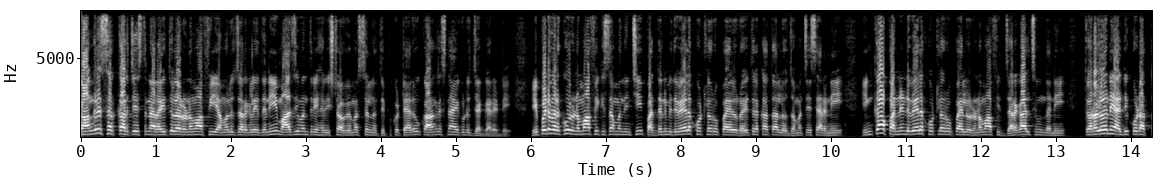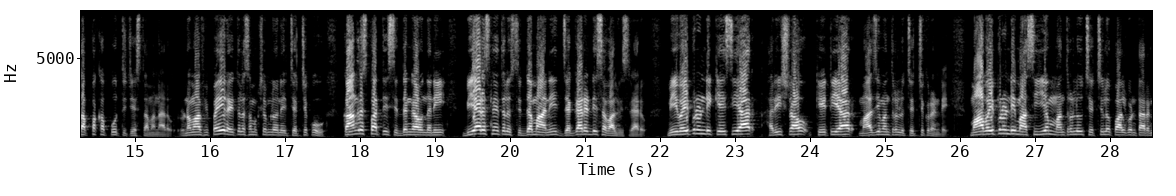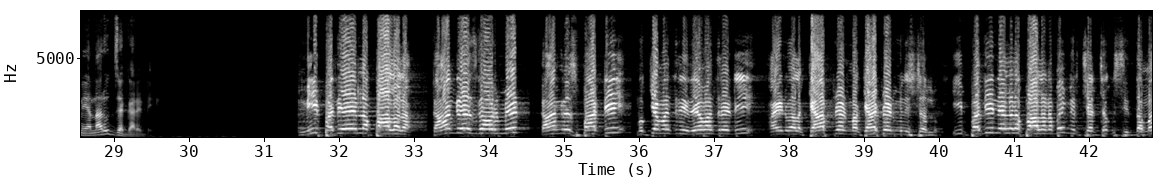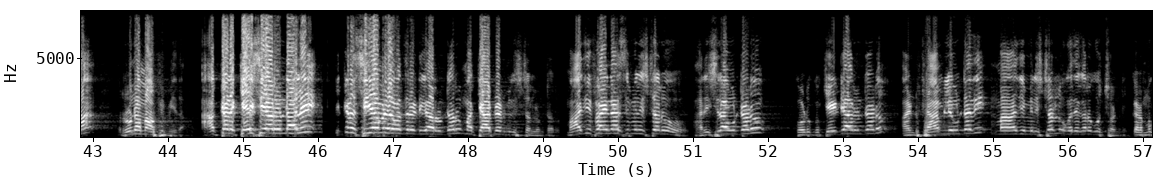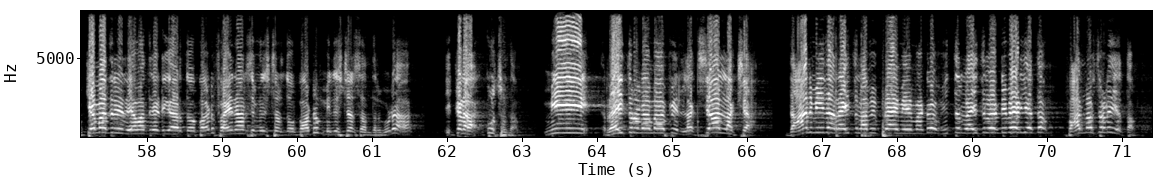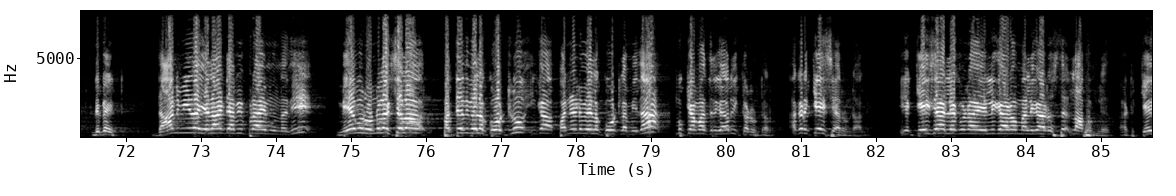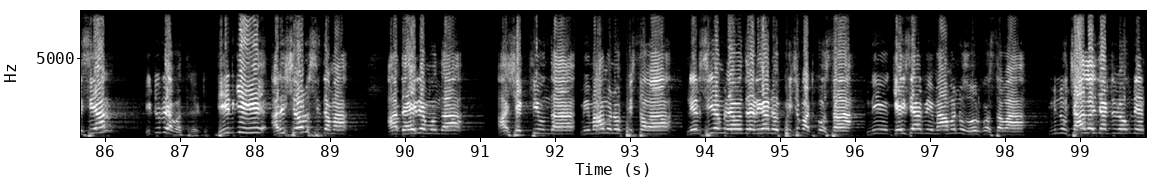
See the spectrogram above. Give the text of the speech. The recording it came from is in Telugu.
కాంగ్రెస్ సర్కార్ చేస్తున్న రైతుల రుణమాఫీ అమలు జరగలేదని మాజీ మంత్రి హరీష్ రావు విమర్శలను తిప్పికొట్టారు కాంగ్రెస్ నాయకుడు జగ్గారెడ్డి. ఇప్పటి వరకు రుణమాఫీకి సంబంధించి పద్దెనిమిది వేల కోట్ల రూపాయలు రైతుల ఖాతాల్లో జమ చేశారని ఇంకా పన్నెండు వేల కోట్ల రూపాయలు రుణమాఫీ జరగాల్సి ఉందని త్వరలోనే అది కూడా తప్పక పూర్తి చేస్తామన్నారు. రుణమాఫీపై రైతుల సమక్షంలోనే చర్చకు కాంగ్రెస్ పార్టీ సిద్ధంగా ఉందని బీఆర్ఎస్ నేతలు సిద్ధమా అని జగ్గారెడ్డి సవాల్ విసిరారు. మీ వైపు నుండి కేసీఆర్ హరీష్ రావు కేటీఆర్ మాజీ మంత్రులు చర్చకు రండి. మా వైపు నుండి మా సీఎం మంత్రులు చర్చలో పాల్గొంటారని అన్నారు జగ్గారెడ్డి. మీ పదేళ్ళ పాలన. కాంగ్రెస్ గవర్నమెంట్ కాంగ్రెస్ పార్టీ ముఖ్యమంత్రి రేవంత్ రెడ్డి ఆయన వాళ్ళ క్యాబినెట్ మా క్యాబినెట్ మినిస్టర్లు. ఈ పది నెలల పాలనపై మీరు చర్చకు సిద్ధమా? రుణమాఫీ మీద. అక్కడ కేసీఆర్ ఉండాలి ఇక్కడ సీఎం రేవంత్ రెడ్డి గారు ఉంటారు మా క్యాబినెట్ మినిస్టర్లు ఉంటారు. మాజీ ఫైనాన్స్ మినిస్టర్ హరీష్ రావు ఉంటాడు కొడుకు కేటీఆర్ ఉంటాడు అండ్ ఫ్యామిలీ ఉంటది. మాజీ మినిస్టర్లు ఒక దగ్గర కూర్చోండి. ఇక్కడ ముఖ్యమంత్రి రేవంత్ రెడ్డి గారితో పాటు ఫైనాన్స్ మినిస్టర్తో పాటు మినిస్టర్స్ అందరు కూడా ఇక్కడ కూర్చుందాం. మీ రైతు రుణమాఫీ లక్ష లక్ష. దాని మీద రైతుల అభిప్రాయం ఏమంటో విత్ రైతులు డిబేట్ చేద్దాం ఫార్మర్స్ కూడా చేద్దాం. డిబేట్. దాని మీద ఎలాంటి అభిప్రాయం ఉన్నది? మేము రెండు లక్షల పద్దెనిమిది వేల కోట్లు ఇంకా పన్నెండు వేల కోట్ల మీద ముఖ్యమంత్రి గారు ఇక్కడ ఉంటారు. అక్కడ కేసీఆర్ ఉండాలి. ఇక కేసీఆర్ లేకుండా ఎల్లిగాడో మల్లిగాడు వస్తే లాభం లేదు. అటు కేసీఆర్ ఇటు రేవంత్ రెడ్డి. దీనికి హరీష్ రావు సిద్ధమా? ఆ ధైర్యం ఉందా? ఆ శక్తి ఉందా? మీ మామ నొప్పిస్తావా నేను సీఎం రేవంత్ రెడ్డి గారు నొప్పించి పట్టుకొస్తా. నీ కేసీఆర్ మీ మామను నువ్వు తోలుకొస్తావా? నువ్వు ఛాలెంజ్ అంటున్నావు నేను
